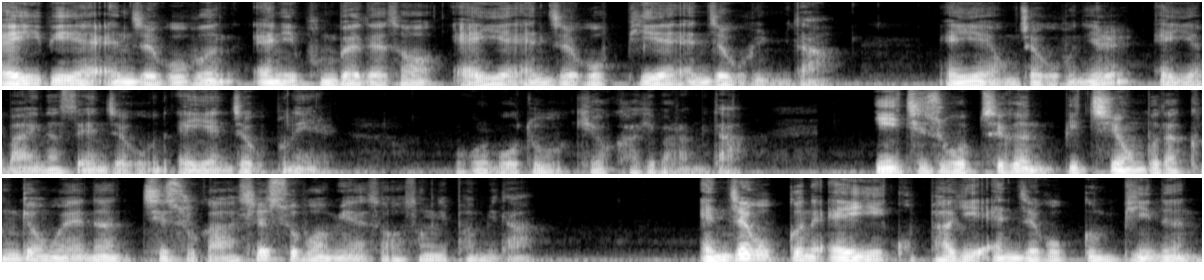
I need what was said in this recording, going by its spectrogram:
ab의 n제곱은 n이 분배돼서 a의 n제곱, b의 n제곱입니다. a의 0제곱은 1, a의 마이너스 n제곱은 a n제곱분의 1. 이걸 모두 기억하기 바랍니다. 이 지수 법칙은 밑이 0보다 큰 경우에는 지수가 실수 범위에서 성립합니다. n제곱근 a 곱하기 n제곱근 b는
